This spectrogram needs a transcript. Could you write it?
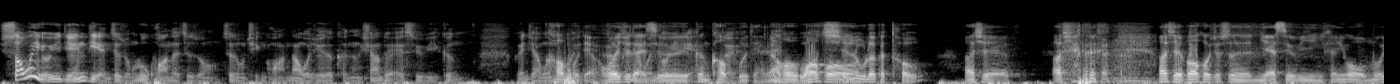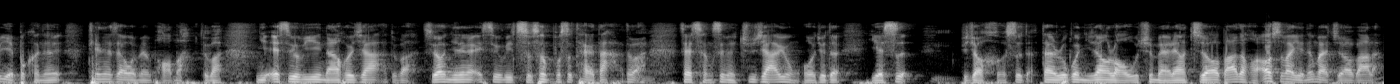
稍微有一点点这种路况的这种这种情况，那我觉得可能相对 SUV 更更加稳一靠谱点，我也觉得 SUV 更靠谱一点。然后包王括琦露了个头，而且而且而且包括就是你 SUV，你看，因为我们也不可能天天在外面跑嘛，对吧？你 SUV 拿回家，对吧？只要你那个 SUV 尺寸不是太大，对吧？在城市里面居家用，我觉得也是比较合适的。但如果你让老吴去买辆 G 幺八的话，二十万也能买 G 幺八了，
